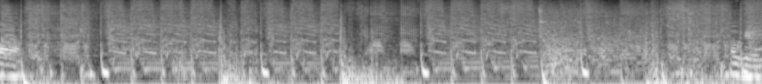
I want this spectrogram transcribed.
Uh, okay.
